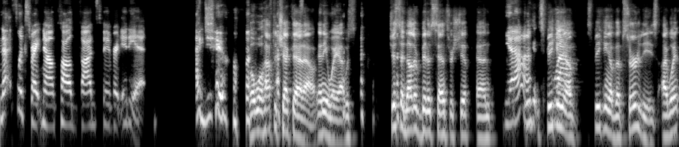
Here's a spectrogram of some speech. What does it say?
Netflix right now called God's Favorite Idiot. I do. well, we'll have to check that out. Anyway, I was just another bit of censorship and yeah. Speaking, speaking wow. of speaking of absurdities, I went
